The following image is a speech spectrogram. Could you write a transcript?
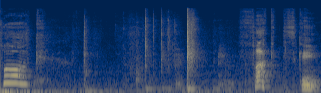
fuck. Fuck this game.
